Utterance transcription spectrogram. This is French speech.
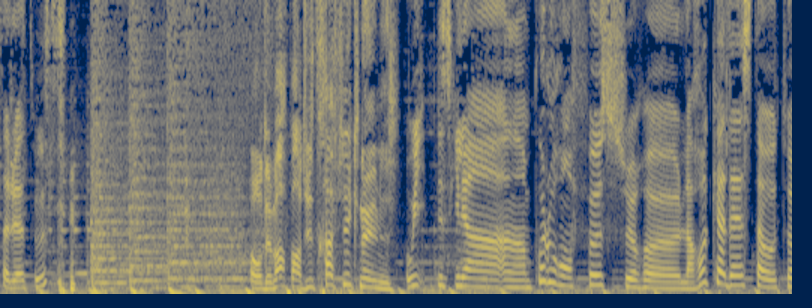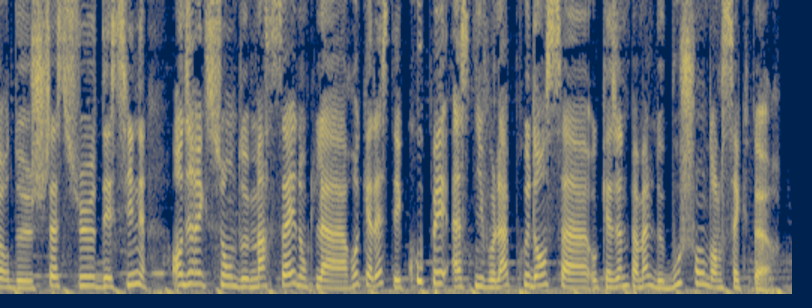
Salut à tous. On démarre par du trafic, Noémie. Oui, puisqu'il y a un, un, poids lourd en feu sur euh, la rocade est à hauteur de Chassieux-Dessines en direction de Marseille. Donc la rocade est est coupée à ce niveau-là. Prudence, ça occasionne pas mal de bouchons dans le secteur.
